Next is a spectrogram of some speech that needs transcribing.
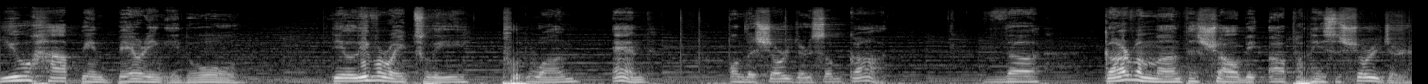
You have been bearing it all. Deliberately put one end on the shoulders of God. The government shall be upon his shoulder.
